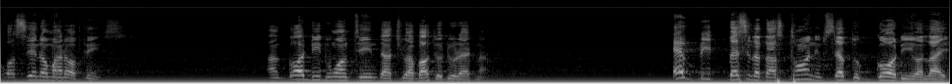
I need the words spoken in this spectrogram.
I was saying no manner of things. And God did one thing that you're about to do right now. Every person that has turned himself to God in your life,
